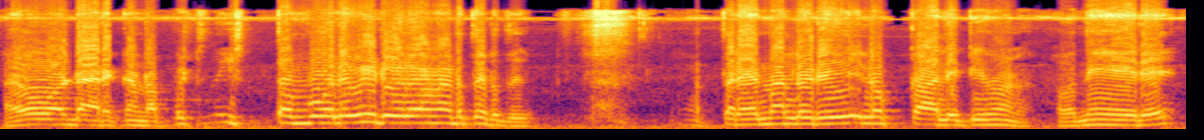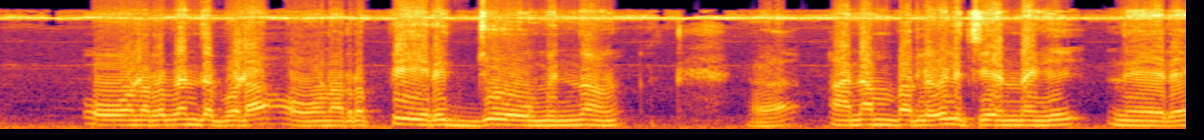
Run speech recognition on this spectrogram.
അത് ഡയറക്റ്റ് ഉണ്ട് അപ്പോൾ ഇഷ്ടംപോലെ വീടുകളാണ് അടുത്തടുത്ത് അത്രയും നല്ലൊരു ലൊക്കാലിറ്റിയുമാണ് അപ്പോൾ നേരെ ഓണർ ബന്ധപ്പെടാം ഓണറുടെ പേര് ജോമിൻ എന്നാണ് ആ നമ്പറിൽ വിളിച്ചിട്ടുണ്ടെങ്കിൽ നേരെ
